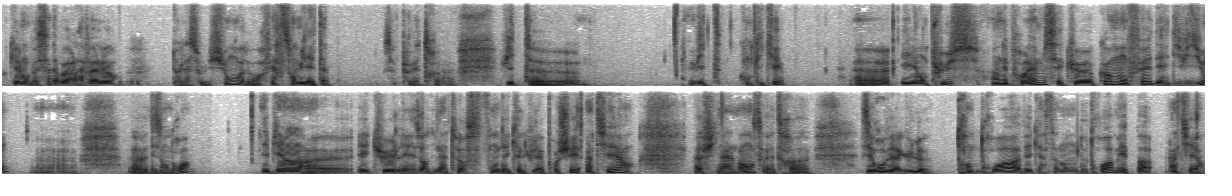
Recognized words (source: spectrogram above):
auxquels on veut savoir la valeur de la solution, on va devoir faire 100 000 étapes. Ça peut être vite, vite compliqué. Euh, et en plus, un des problèmes, c'est que comme on fait des divisions euh, euh, des endroits, et eh bien, et que les ordinateurs font des calculs approchés, un tiers, bah, finalement, ça va être 0,33 avec un certain nombre de 3, mais pas un tiers.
